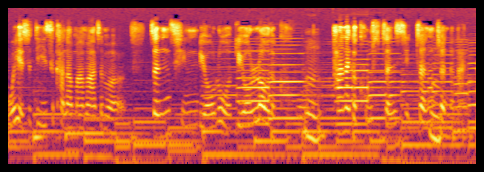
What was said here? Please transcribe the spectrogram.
我也是第一次看到妈妈这么真情流露、流露的哭。嗯，她那个哭是真心、真正的难过。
